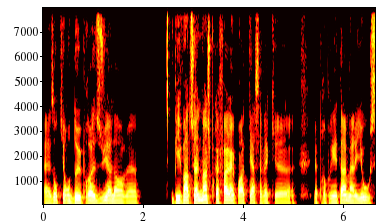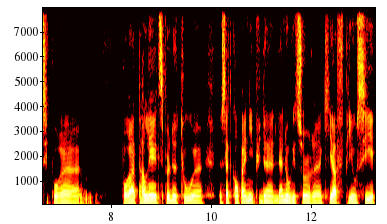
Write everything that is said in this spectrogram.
Les autres, ils ont deux produits, alors puis éventuellement, je pourrais faire un podcast avec le propriétaire Mario aussi pour pour parler un petit peu de tout euh, de cette compagnie, puis de, la nourriture euh, qu'il offre. Puis aussi,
